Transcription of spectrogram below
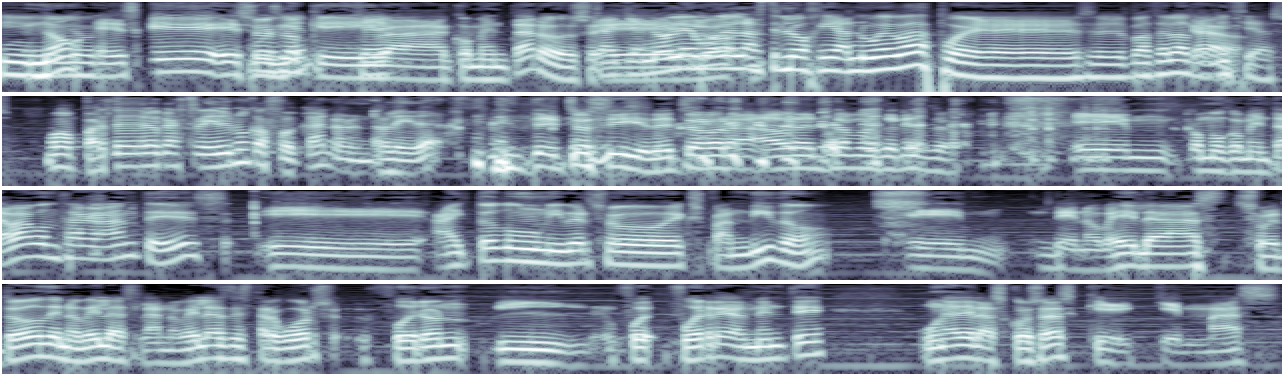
No, es que eso es bien. lo que, que, iba a comentaros. Que a quien no le mole lo... las trilogías nuevas, pues va a hacer las claro. delicias. Bueno, parte de lo que has traído nunca fue canon, en realidad. De hecho, sí, de hecho ahora, ahora entramos en eso. Eh, como comentaba Gonzaga antes, eh, hay todo un universo expandido eh, de novelas, sobre todo de novelas. Las novelas de Star Wars fueron fue, fue realmente una de las cosas que, que más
